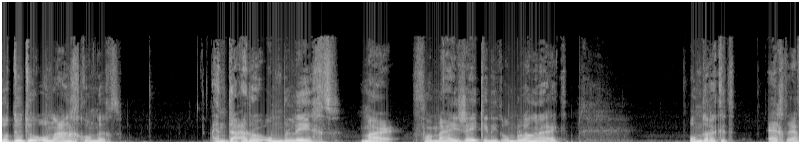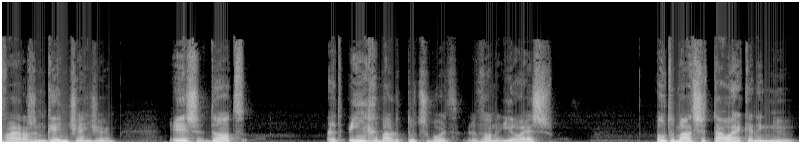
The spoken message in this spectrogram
Tot nu toe onaangekondigd. En daardoor onbelicht. Maar voor mij zeker niet onbelangrijk. Omdat ik het echt ervaar als een gamechanger. Is dat het ingebouwde toetsenbord van iOS automatische taalherkenning nu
